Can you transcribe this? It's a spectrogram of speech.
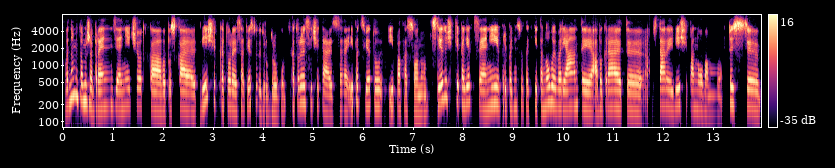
в одном и том же бренде они четко выпускают вещи, которые соответствуют друг другу, которые сочетаются и по цвету, и по фасону. В следующей коллекции они преподнесут какие-то новые варианты, обыграют э, старые вещи по-новому. То есть, э,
